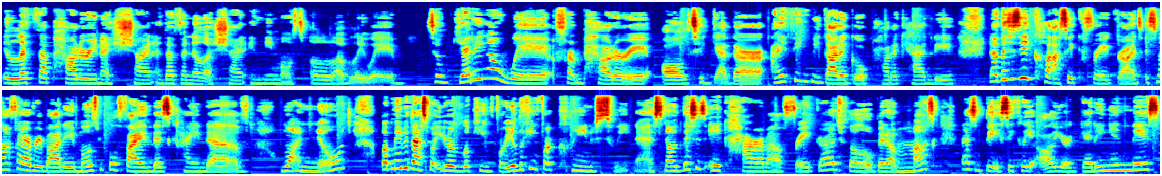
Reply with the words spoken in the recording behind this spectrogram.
It lets that powderiness shine and that vanilla shine in the most lovely way. So getting away from powdery altogether, I think we gotta go Prada Candy. Now this is a classic fragrance. It's not for everybody. Most people find this kind of one note, but maybe that's what you're looking for. You're looking for clean sweetness. Now this is a caramel fragrance with a little bit of musk. That's basically all you're getting in this.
